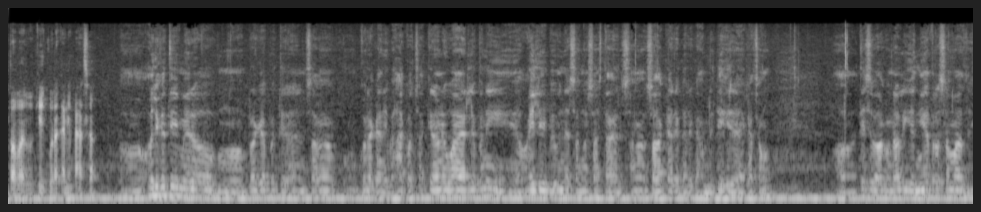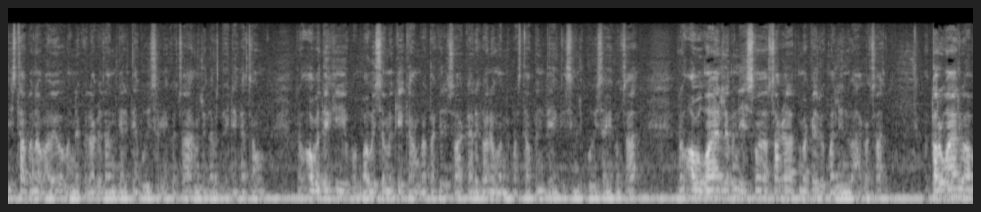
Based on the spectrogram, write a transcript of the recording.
तपाईँहरूको केही कुराकानी भएको छ? अलिकति मेरो म, प्रज्ञा प्रतिष्ठानसँग कुराकानी भएको छ। किनभने उहाँहरूले पनि अहिले विभिन्न सङ्घ संस्थाहरूसँग सहकार्य गरेको हामीले देखिरहेका छौँ। त्यसो भएको हुनाले यो नियन्त्र समाज स्थापना भयो भन्ने कुराको जानकारी त्यहाँ पुगिसकेको छ। हामीले गएर भेटेका छौँ। र अबदेखि भविष्यमा केही काम गर्दाखेरि सहकार्य गरौँ भन्ने प्रस्ताव पनि त्यही किसिमले पुगिसकेको छ। र अब उहाँहरूले पनि यसमा सकारात्मकै रूपमा लिनुभएको छ। तर उहाँहरू अब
